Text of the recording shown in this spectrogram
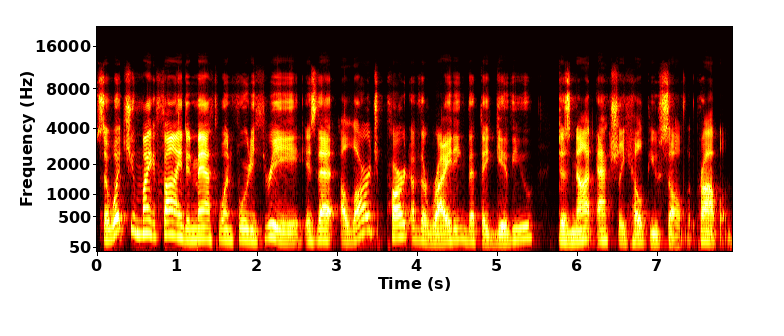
So what you might find in Math 143 is that a large part of the writing that they give you does not actually help you solve the problem.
